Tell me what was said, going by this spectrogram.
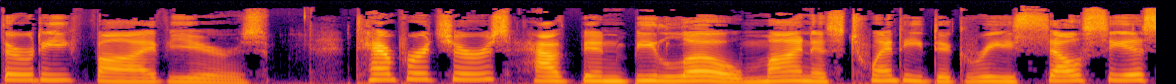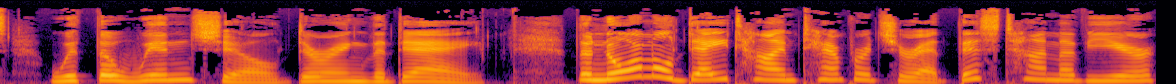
35 years. Temperatures have been below minus 20 degrees Celsius with the wind chill during the day. The normal daytime temperature at this time of year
